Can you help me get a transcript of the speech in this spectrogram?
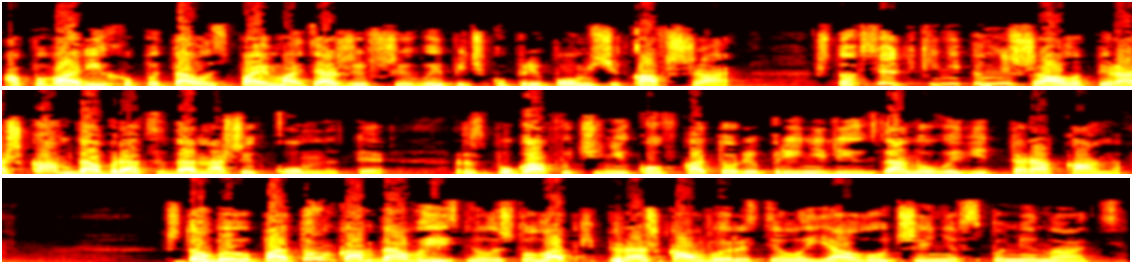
А повариха пыталась поймать ожившую выпечку при помощи ковша, что все-таки не помешало пирожкам добраться до нашей комнаты, распугав учеников, которые приняли их за новый вид тараканов. Что было потом, когда выяснилось, что лапки пирожкам вырастила я, лучше не вспоминать.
